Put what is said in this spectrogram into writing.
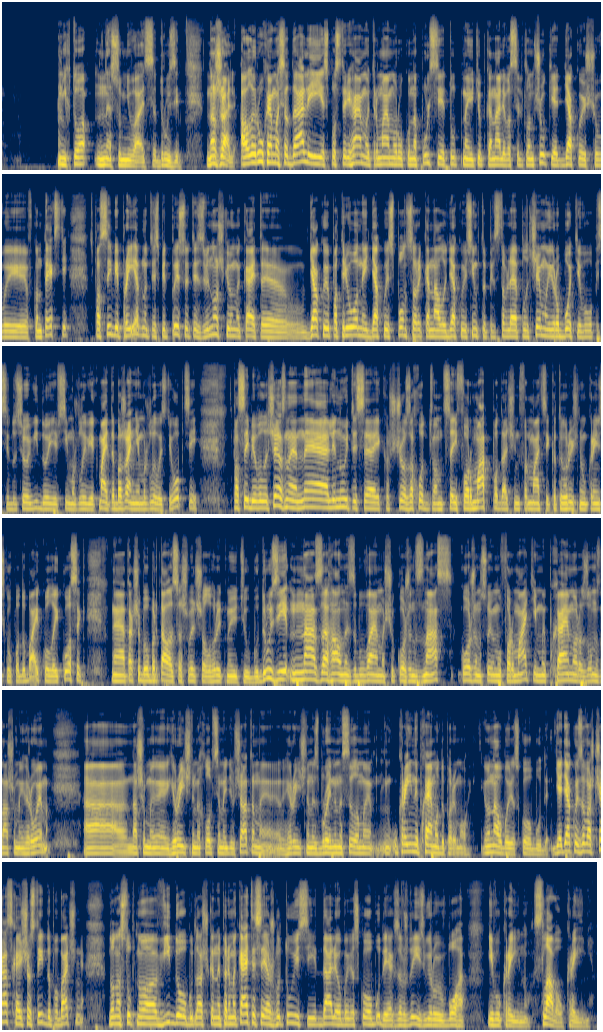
Ніхто не сумнівається, друзі. На жаль, але рухаємося далі і спостерігаємо, і тримаємо руку на пульсі тут на youtube каналі Василь Кламчук. Я дякую, що ви в контексті. Спасибі, приєднуйтесь, підписуйтесь, дзвіночки вимикайте. Дякую, патреони, дякую спонсори каналу. Дякую всім, хто підставляє плече моїй роботі. В описі до цього відео є всі можливі, як маєте бажання і можливості опції. Спасибі величезне. Не лінуйтеся, якщо заходить вам цей формат подачі інформації, категоричну українську вподобайку, лайкосик, е, так щоб оберталися швидше алгоритми YouTube. Друзі, на загал не забуваємо, що кожен з нас, кожен в своєму форматі, ми пхаємо разом з нашими героями, нашими героїчними хлопцями і дівчатами, героїчними збройними силами України пхаємо до перемоги. І вона обов'язково буде. Я дякую за ваш час. Хай щастить, до побачення. До наступного відео. Будь ласка, не перемикайтеся. Я ж готуюся і далі обов'язково буде, як завжди, із вірою в Бога і в Україну. Слава Україні!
